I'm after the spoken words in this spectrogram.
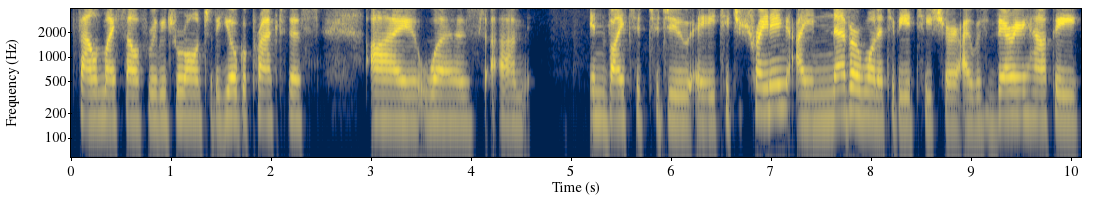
found myself really drawn to the yoga practice, I was um, invited to do a teacher training. I never wanted to be a teacher. I was very happy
